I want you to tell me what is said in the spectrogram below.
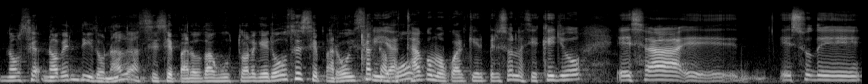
no, se, ha- no ha vendido nada. Se separó de Augusto Alguero, se separó y se Y ya acabó. está, como cualquier persona. Si es que yo, esa, eh, eso de,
